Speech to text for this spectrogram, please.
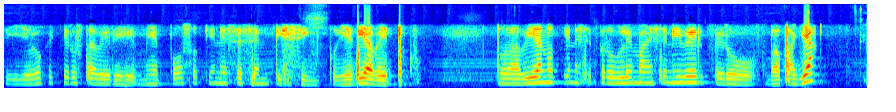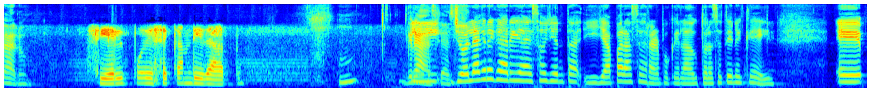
Sí, yo lo que quiero saber es, mi esposo tiene 65 y es diabético. Todavía no tiene ese problema a ese nivel, pero va para allá. Claro. Si él puede ser candidato. Gracias. Y yo le agregaría a esa oyenta, y ya para cerrar, porque la doctora se tiene que ir, eh,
